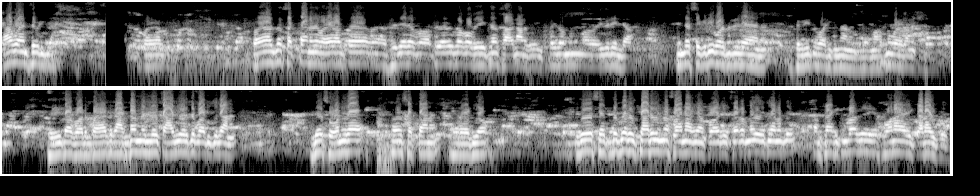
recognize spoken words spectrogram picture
ഇനി അപ്പുറമുള്ളത് നോക്കാം ആ പോയിന്റ്സ് പിടിക്കാം പഴയകാലത്ത് പഴയകാലത്തെ സെറ്റാണ് പഴയകാലത്തെ പാട്ടുകാരൊക്കെ ഉപയോഗിക്കുന്ന സാധനമാണിത് ഇപ്പം ഇതൊന്നും ഇവരില്ല. ഇതിന്റെ സിഗരി കൊടുത്തിട്ടില്ല ഞാൻ സെക്യൂരിറ്റി പഠിക്കുന്നതാണ്. ഇത്. മറന്നു പോയതാണ്. സെക്യൂരിറ്റി പാടും. പഴയകാലത്ത് കണ്ടൊന്നുമില്ല ചാവി കൊടുത്ത് പഠിക്കലാണ്. ഇത് സോണിയുടെ സെറ്റാണ് റേഡിയോ. ഇത് സെറ്റൊക്കെ റിക്കാർഡ് ചെയ്യുന്ന സാധനമാണ്. അപ്പോൾ റിസർന്ന് കയറ്റി നമുക്ക് സംസാരിക്കുമ്പോൾ അത് ഫോൺ റിക്കാർഡായി പോകും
